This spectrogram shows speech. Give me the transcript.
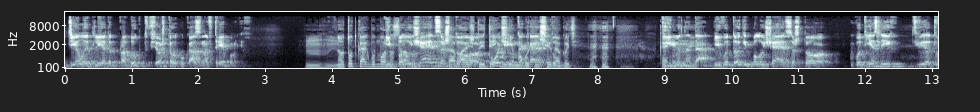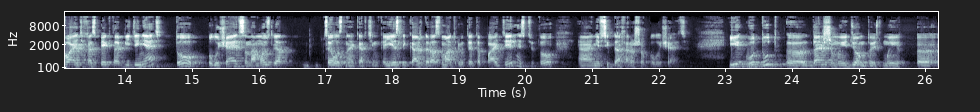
делает ли этот продукт все, что указано в требованиях. Но тут как бы можно и получается, добавить, что, что и требования могут не всегда быть. Именно, да. И в итоге получается, что вот если их два этих аспекта объединять, то получается, на мой взгляд, целостная картинка. Если каждый рассматривает это по отдельности, то э, не всегда хорошо получается. И вот тут э, дальше мы идем, то есть мы э,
